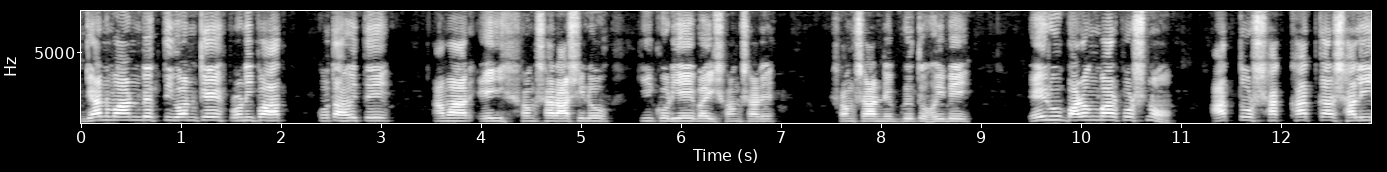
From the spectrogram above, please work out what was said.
জ্ঞানবান ব্যক্তিগণকে প্রণিপাত, কোথা হইতে আমার এই সংসার আসিল, কি করিয়ে বা এই সংসারে সংসার নিবৃত হইবে? এইরূপ বারংবার প্রশ্ন। আত্মসাক্ষাৎকারশালী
